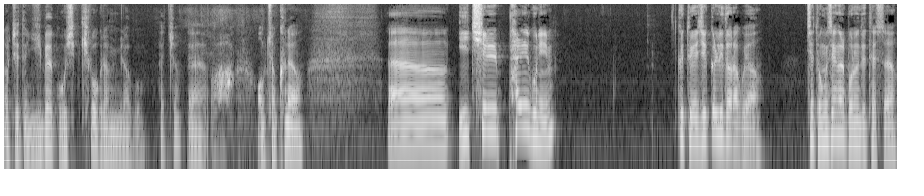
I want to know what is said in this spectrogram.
어쨌든 250kg이라고 했죠. 예, 와, 엄청 크네요. 어, 2789님, 그 돼지 끌리더라고요. 제 동생을 보는 듯 했어요.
